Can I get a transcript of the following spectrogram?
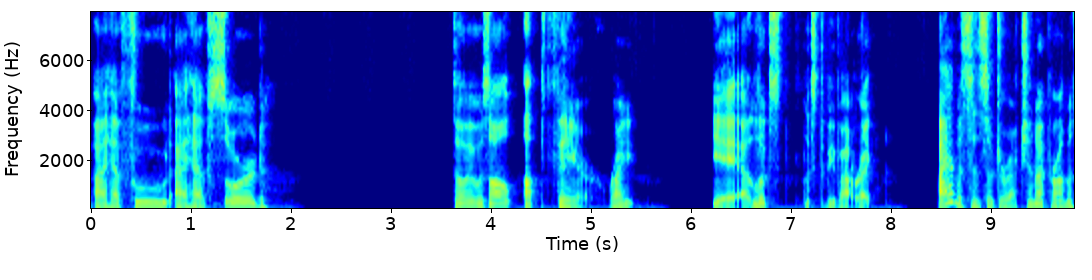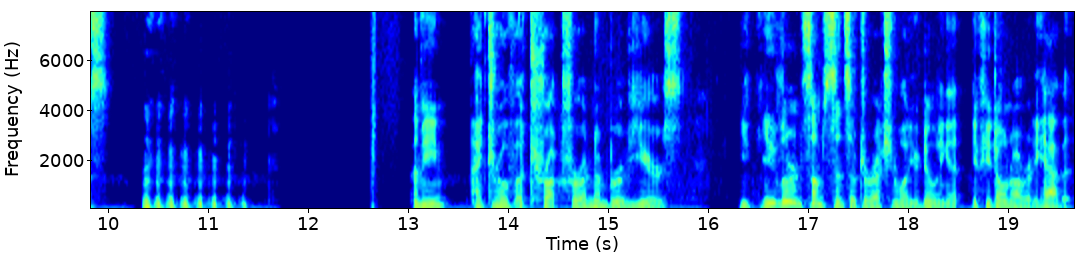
I have food, I have sword. So it was all up there, right? Yeah, looks looks to be about right. I have a sense of direction, I promise. I mean, I drove a truck for a number of years. You, you learn some sense of direction while you're doing it, if you don't already have it.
